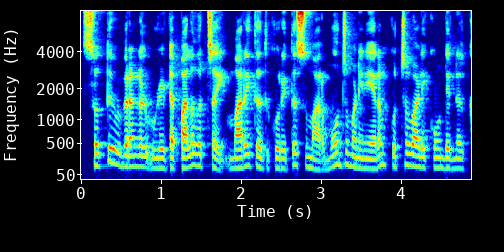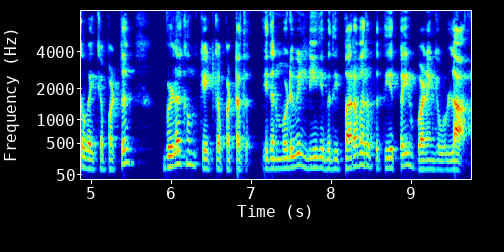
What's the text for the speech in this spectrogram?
சொத்து விவரங்கள் உள்ளிட்ட பலவற்றை மறைத்தது குறித்து சுமார் மூன்று மணி நேரம் குற்றவாளி கூண்டில் நிற்க வைக்கப்பட்டு விளக்கம் கேட்கப்பட்டது. இதன் முடிவில் நீதிபதி பரபரப்பு தீர்ப்பை வழங்கியுள்ளார்.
